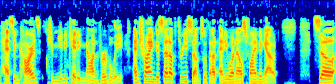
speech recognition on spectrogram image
passing cards, communicating non-verbally, and trying to set up threesomes without anyone else finding out. So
